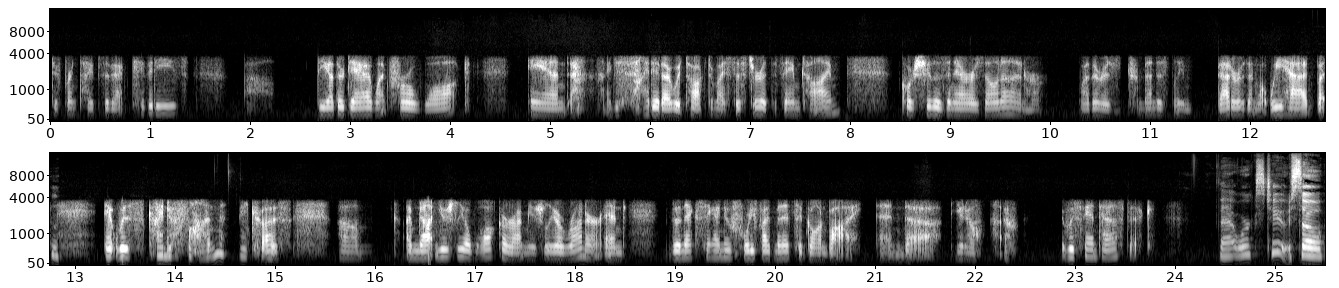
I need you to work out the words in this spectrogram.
different types of activities. Uh, the other day, I went for a walk, and I decided I would talk to my sister at the same time. Of course, she lives in Arizona, and her weather is tremendously better than what we had, but it was kind of fun because um, I'm not usually a walker. I'm usually a runner, and the next thing I knew, 45 minutes had gone by, and uh, you know, it was fantastic. That works too. So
